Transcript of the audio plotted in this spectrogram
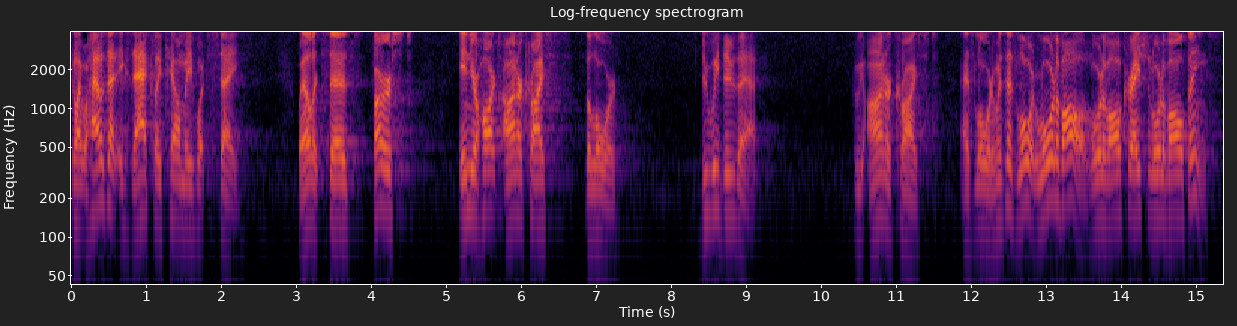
You're like, well, how does that exactly tell me what to say? Well, it says, first, in your hearts, honor Christ the Lord. Do we do that? Do we honor Christ as Lord? And when it says Lord, Lord of all, Lord of all creation, Lord of all things,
